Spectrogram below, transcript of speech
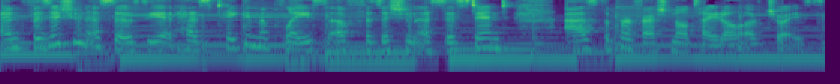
and physician associate has taken the place of physician assistant as the professional title of choice.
